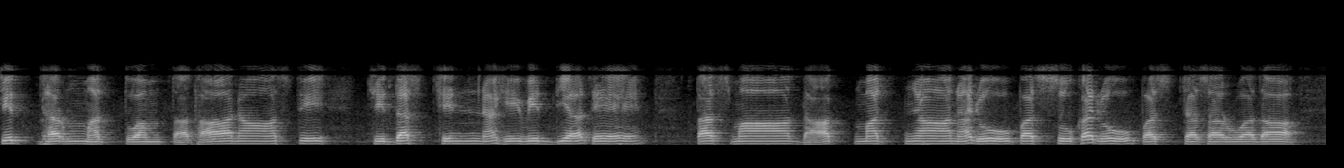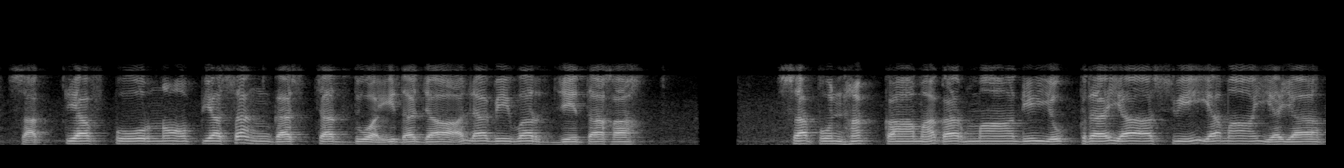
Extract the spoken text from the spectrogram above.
चिद्धर्मत्वं तथा नास्ति चिदश्चिन्न हि विद्यते। तस्मादात्मज्ञानरूपः सुखरूपश्च सर्वदा सत्यः पूर्णोऽप्यसङ्गश्च द्वैतजालविवर्जितः। स पुनः कामकर्मादियुक्तया स्वीयमायया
